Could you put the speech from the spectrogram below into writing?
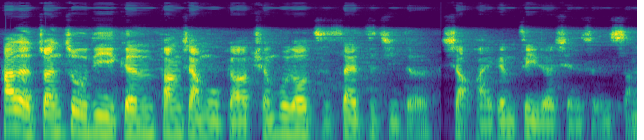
她的专注力跟方向目标全部都只在自己的小孩跟自己的先生上，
